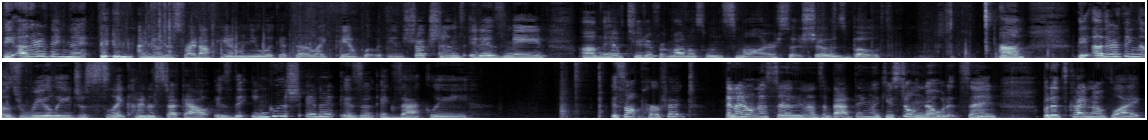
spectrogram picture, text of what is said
The other thing that I noticed right offhand when you look at the like pamphlet with the instructions, it is made, um, they have two different models, one smaller, so it shows both. Um, the other thing that was really just like kind of stuck out is the English in it isn't exactly, it's not perfect. And I don't necessarily think that's a bad thing. Like you still know what it's saying, but it's kind of like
